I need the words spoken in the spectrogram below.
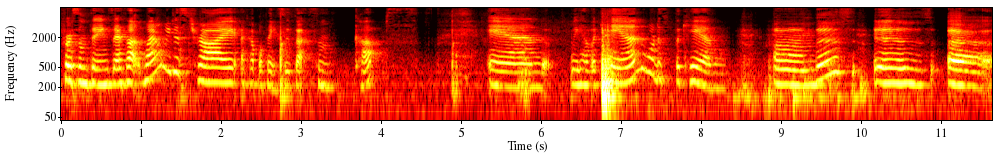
for some things. I thought, why don't we just try a couple things? We've got some cups, and we have a can. What is the can? um, this is uh,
